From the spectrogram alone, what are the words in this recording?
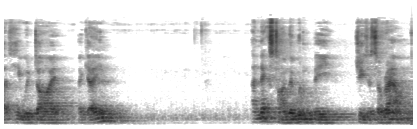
that he would die again. And next time there wouldn't be Jesus around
